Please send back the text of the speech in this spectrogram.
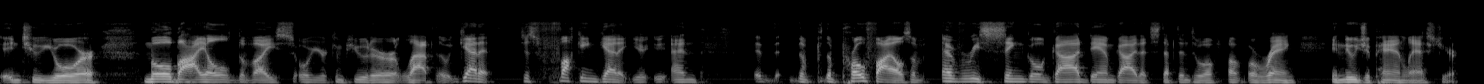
into your mobile device or your computer, laptop. Get it. Just fucking get it. you and the the profiles of every single goddamn guy that stepped into a, a, a ring in New Japan last year.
